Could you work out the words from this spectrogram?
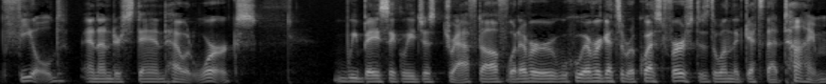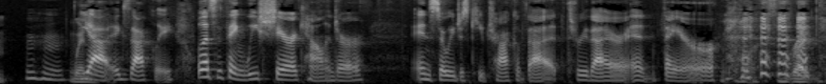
field and understand how it works. We basically just draft off whatever whoever gets a request first is the one that gets that time. Mm-hmm. Yeah, exactly. Well, that's the thing. We share a calendar, and so we just keep track of that through there and there. right,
